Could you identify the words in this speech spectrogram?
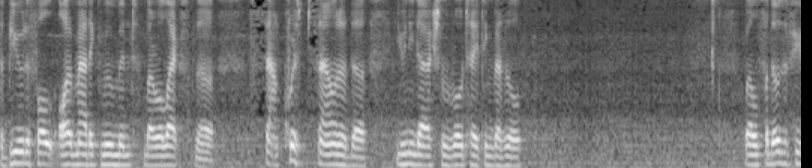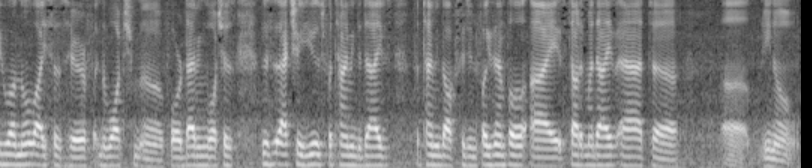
the beautiful automatic movement by Rolex the sound crisp sound of the unidirectional rotating bezel well, for those of you who are novices here in the watch uh, for diving watches, this is actually used for timing the dives, for timing the oxygen. For example, I started my dive at, uh, uh, you know,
